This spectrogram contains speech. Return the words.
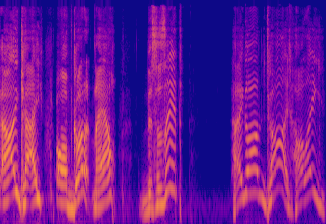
Okay, I've got it now. This is it. Hang on tight, Holly.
